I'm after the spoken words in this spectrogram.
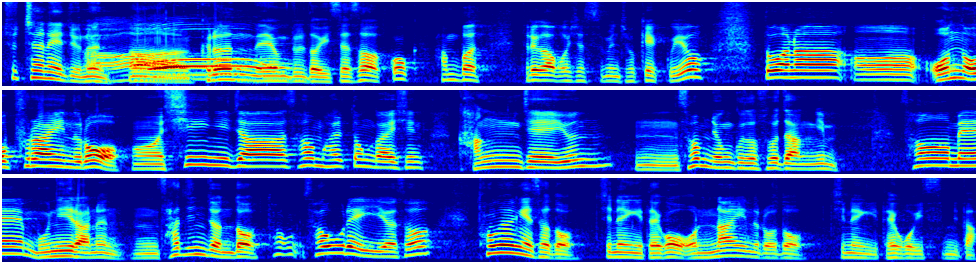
추천해주는 아. 어, 오. 그런 내용들도 있어서 꼭 한번 들어가 보셨으면 좋겠고요. 또 하나 어, 온 오프라인으로 어, 시인이자 섬 활동가이신 강재윤 음, 섬연구소 소장님 섬의 문이라는 음, 사진전도 통- 서울에 이어서 통영에서도 진행이 되고 온라인으로도 진행이 되고 있습니다.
